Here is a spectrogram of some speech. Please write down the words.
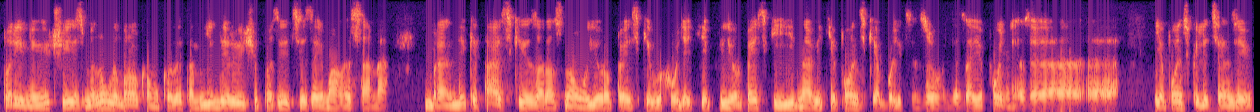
порівнюючи із минулим роком, коли там лідируючі позиції займали саме бренди китайські, зараз знову європейські виходять і європейські, і навіть японські або ліцензовані за Японію за. Е, японською ліцензією,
